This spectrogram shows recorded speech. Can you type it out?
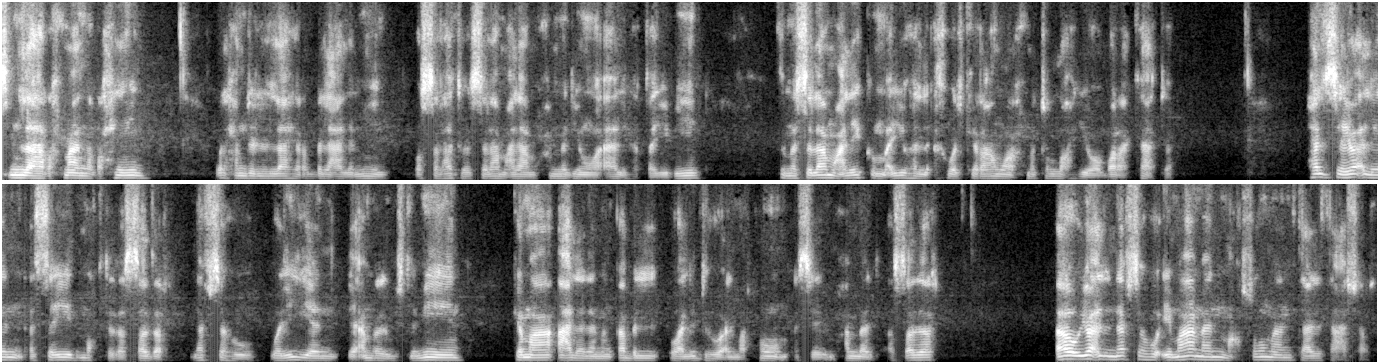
بسم الله الرحمن الرحيم. والحمد لله رب العالمين. والصلاة والسلام على محمد وآله الطيبين. ثم السلام عليكم أيها الأخوة الكرام ورحمة الله وبركاته. هل سيعلن السيد مقتدى الصدر نفسه وليا لأمر المسلمين كما أعلن من قبل والده المرحوم السيد محمد الصدر؟ أو يعلن نفسه إماما معصوما ثالث عشر؟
